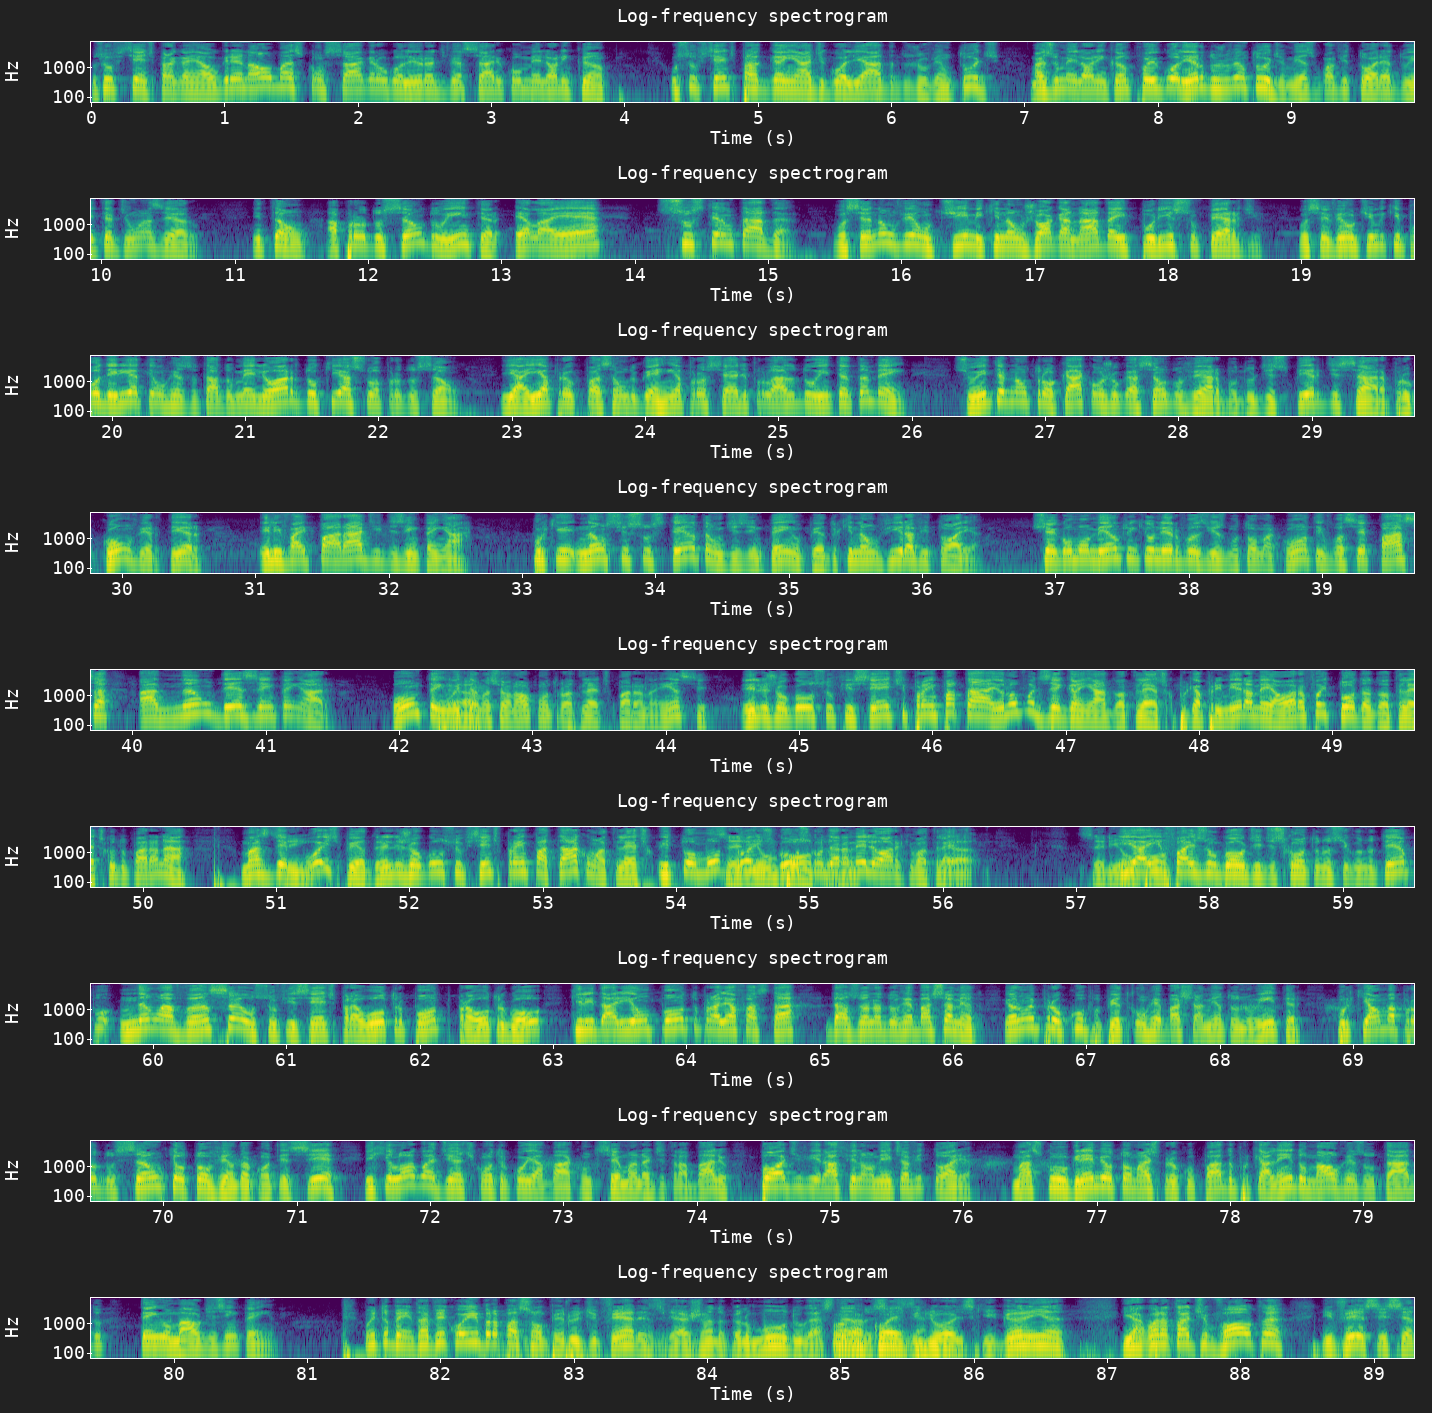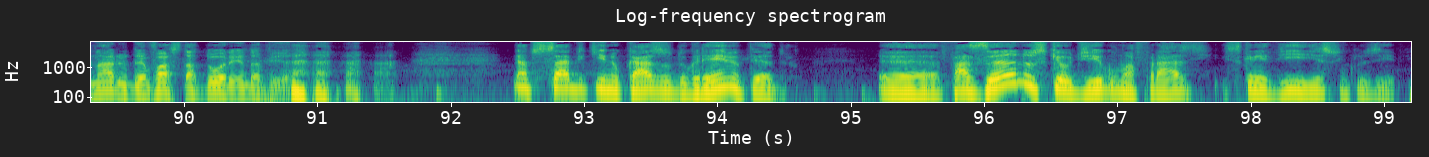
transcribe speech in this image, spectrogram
o suficiente para ganhar o Grenal, mas consagra o goleiro adversário como melhor em campo. O suficiente para ganhar de goleada do Juventude, mas o melhor em campo foi o goleiro do Juventude, mesmo com a vitória do Inter de 1 a 0. Então, a produção do Inter, ela é sustentada. Você não vê um time que não joga nada e por isso perde. Você vê um time que poderia ter um resultado melhor do que a sua produção. E aí a preocupação do Guerrinha procede para o lado do Inter também. Se o Inter não trocar a conjugação do verbo do desperdiçar para o converter, ele vai parar de desempenhar. Porque não se sustenta um desempenho, Pedro, que não vira vitória. Chega um momento em que o nervosismo toma conta e você passa a não desempenhar. Ontem, o é. Internacional contra o Atlético Paranaense, ele jogou o suficiente para empatar. Eu não vou dizer ganhar do Atlético, porque a primeira meia hora foi toda do Atlético do Paraná. Mas depois, Sim. Pedro, ele jogou o suficiente para empatar com o Atlético e tomou Seria dois um gols ponto, quando né? era melhor que o Atlético. É. Seria e um aí ponto. faz um gol de desconto no segundo tempo, não avança o suficiente para outro ponto, para outro gol, que lhe daria um ponto para lhe afastar da zona do rebaixamento. Eu não me preocupo, Pedro, com o rebaixamento no Inter, porque há uma produção que eu estou vendo acontecer e que logo adiante contra o Cuiabá, com semana de trabalho, pode virar finalmente a vitória. Mas com o Grêmio eu estou mais preocupado porque além do mau resultado, tem o mau desempenho. Muito bem, Davi Coimbra passou um período de férias, viajando pelo mundo, gastando esses bilhões né? que ganha, e agora está de volta e vê esse cenário devastador ainda, Davi. Não, tu sabe que no caso do Grêmio, Pedro, é, faz anos que eu digo uma frase, escrevi isso inclusive,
